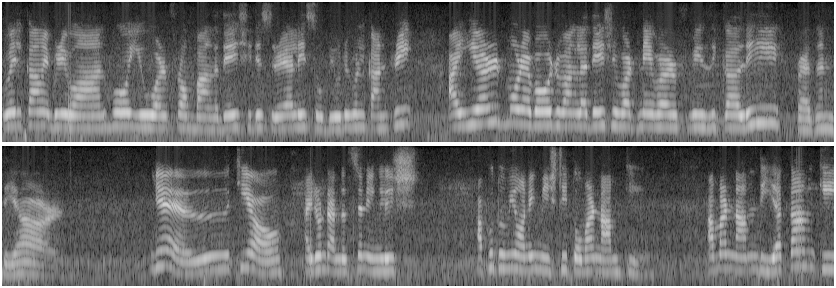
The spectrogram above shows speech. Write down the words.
Welcome everyone who you are from bangladesh it is really so beautiful country i heard more about bangladesh but never physically present there yes কিও i don't understand english আপু তুমি অনেক মিষ্টি তোমার নাম কি আমার নাম দিয়া কাম কি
